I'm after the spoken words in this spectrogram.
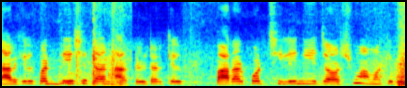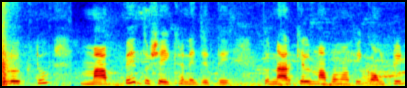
নারকেল পাড়তে এসে তারা নারকেল টারকেল পাড়ার পর ছিলে নিয়ে যাওয়ার সময় আমাকে বলল একটু মাপবে তো সেইখানে যেতে। তো নারকেল মাপামাপি কমপ্লিট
